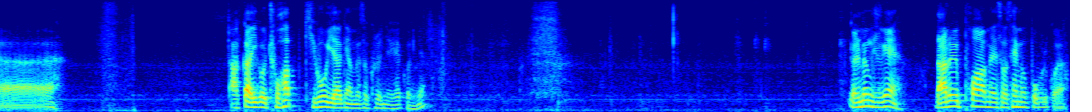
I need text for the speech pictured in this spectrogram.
아, 아까 이거 조합 기호 이야기하면서 그런 얘기했거든요. 열 명 중에 나를 포함해서 세 명 뽑을 거야.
